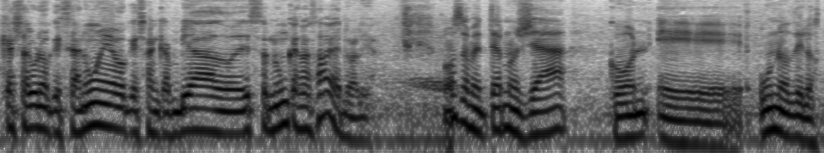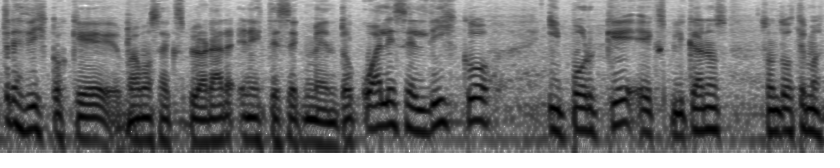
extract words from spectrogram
que haya alguno que sea nuevo, que hayan cambiado, eso nunca se sabe en realidad. Vamos a meternos ya con eh, uno de los tres discos que vamos a explorar en este segmento. ¿Cuál es el disco y por qué? Explícanos, son dos temas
